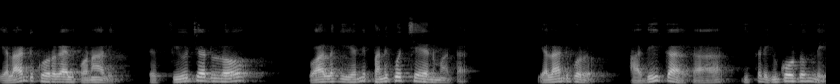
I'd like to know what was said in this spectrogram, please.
ఎలాంటి కూరగాయలు కొనాలి? రేపు ఫ్యూచర్‌లో వాళ్ళకి ఇవన్నీ పనికొచ్చాయన్నమాట ఎలాంటి కూర అదీ కాక ఇక్కడ ఇంకోటుంది.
